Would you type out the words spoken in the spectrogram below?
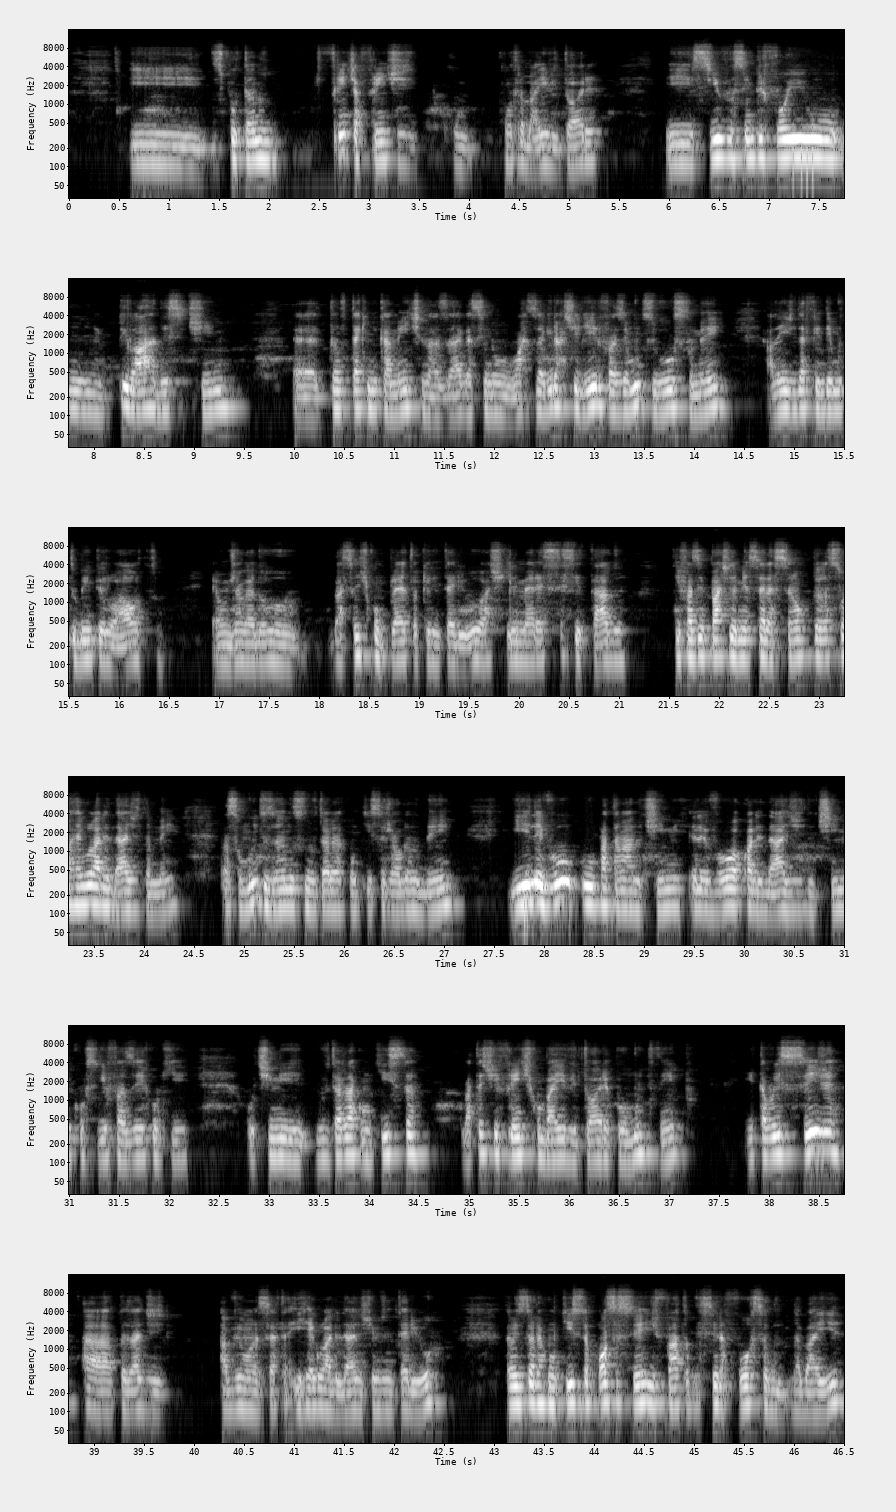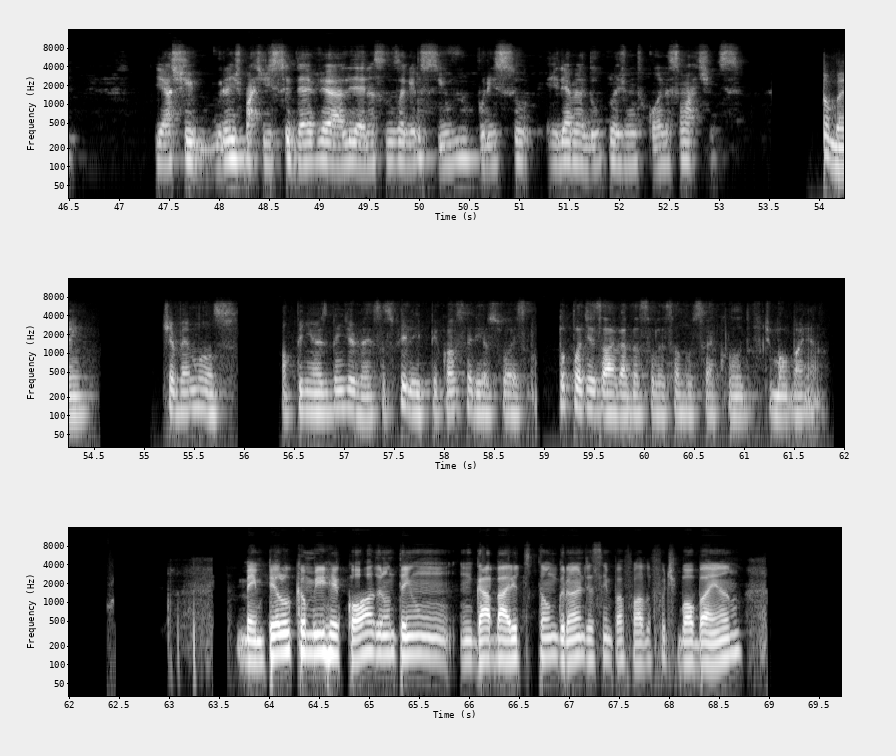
e disputando frente a frente contra Bahia e Vitória. E Silvio sempre foi um, um pilar desse time é, tanto tecnicamente na zaga, sendo um zagueiro artilheiro, fazia muitos gols também, além de defender muito bem pelo alto. É um jogador bastante completo aqui no interior, acho que ele merece ser citado e fazer parte da minha seleção pela sua regularidade também. Passou muitos anos no Vitória da Conquista jogando bem e elevou o patamar do time, elevou a qualidade do time, conseguiu fazer com que o time do Vitória da Conquista batesse de frente com Bahia e Vitória por muito tempo. E talvez seja, apesar de haver uma certa irregularidade nos times do interior, talvez Vitória da Conquista possa ser de fato a terceira força da Bahia e acho que grande parte disso se deve à liderança do zagueiro Silvio, por isso ele é a minha dupla junto com Anderson Martins. Muito bem. Tivemos opiniões bem diversas. Felipe, qual seria a sua dupla de zaga da seleção do século do futebol baiano? Bem, pelo que eu me recordo, não tem um, um gabarito tão grande assim para falar do futebol baiano,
